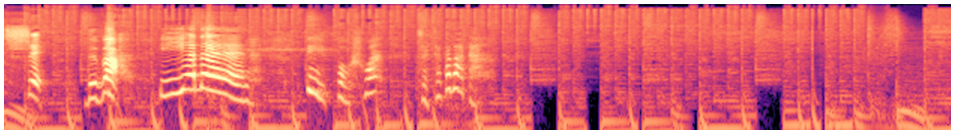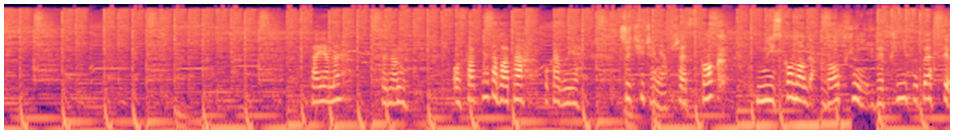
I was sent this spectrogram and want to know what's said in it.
trzy, dwa, jeden. I poszła trzecia tabata. Stajemy przed nami. Ostatnia tabata pokazuje trzy ćwiczenia. Przeskok, nisko noga, dotknij, wypchnij pupę w tył,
